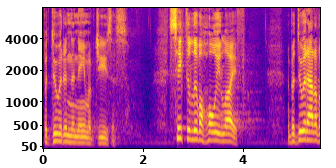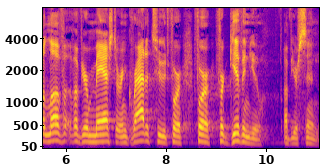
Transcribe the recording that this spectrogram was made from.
but do it in the name of Jesus. Seek to live a holy life, but do it out of a love of your master and gratitude for, for forgiving you of your sin.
